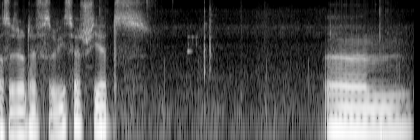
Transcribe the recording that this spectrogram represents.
Also, don't have the research yet. Um.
